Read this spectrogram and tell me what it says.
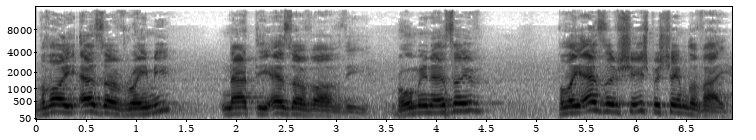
V'loi ezev roimi, not the ezev of the Roman ezev. V'loi ezev sheish b'shem levai.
